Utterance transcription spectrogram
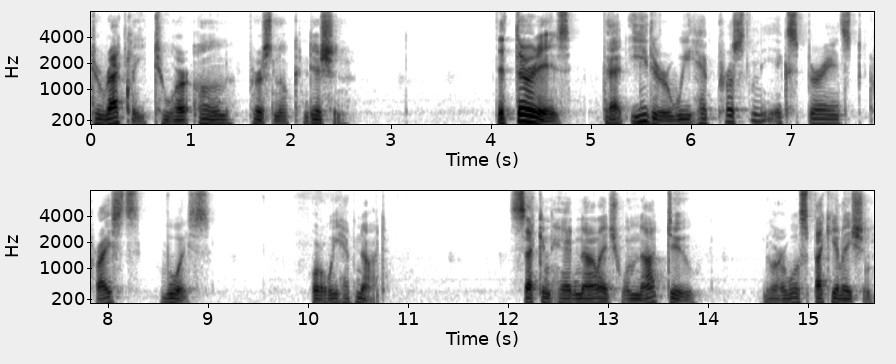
directly to our own personal condition. The third is that either we have personally experienced Christ's voice or we have not. Second hand knowledge will not do, nor will speculation.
